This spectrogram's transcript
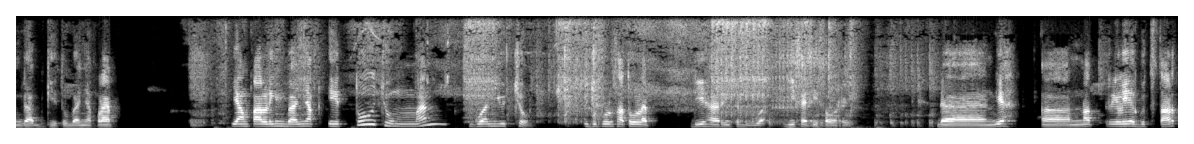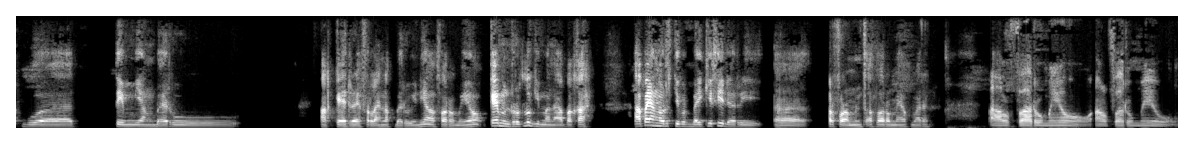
nggak uh, begitu banyak lap. Yang paling banyak itu cuman Guan Yucho, 71 lap di hari kedua, di sesi sore. Dan ya, yeah, uh, not really a good start buat tim yang baru pakai driver lineup baru ini Alfa Romeo. Kayak menurut lu gimana? Apakah apa yang harus diperbaiki sih dari uh, performance Alfa Romeo kemarin? Alfa Romeo, Alfa Romeo.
